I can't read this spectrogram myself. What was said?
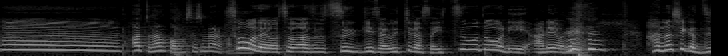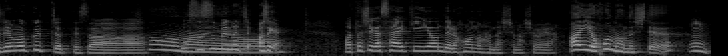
はあとなんかおすすめあるかな？そうだよそうあのすっげえさうちらさいつも通りあれよね。話がずれまくっちゃってさそうなんよ。おすすめになっちゃうあ違う。私が最近読んでる本の話しましょうや。あいいよ本の話して。うん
